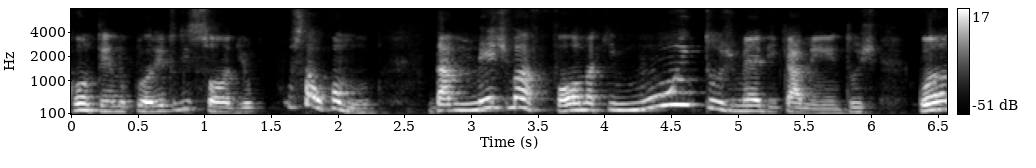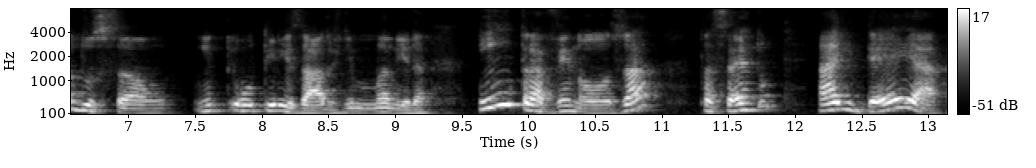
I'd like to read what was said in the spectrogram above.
contendo cloreto de sódio, o sal comum. Da mesma forma que muitos medicamentos, quando são utilizados de maneira intravenosa, tá certo? A ideia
